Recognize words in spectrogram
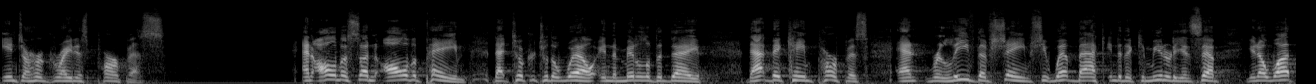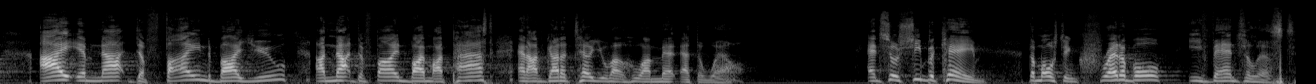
into her greatest purpose. And all of a sudden, all the pain that took her to the well in the middle of the day that became purpose and relieved of shame. She went back into the community and said, You know what? I am not defined by you. I'm not defined by my past. And I've got to tell you about who I met at the well. And so she became the most incredible evangelist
